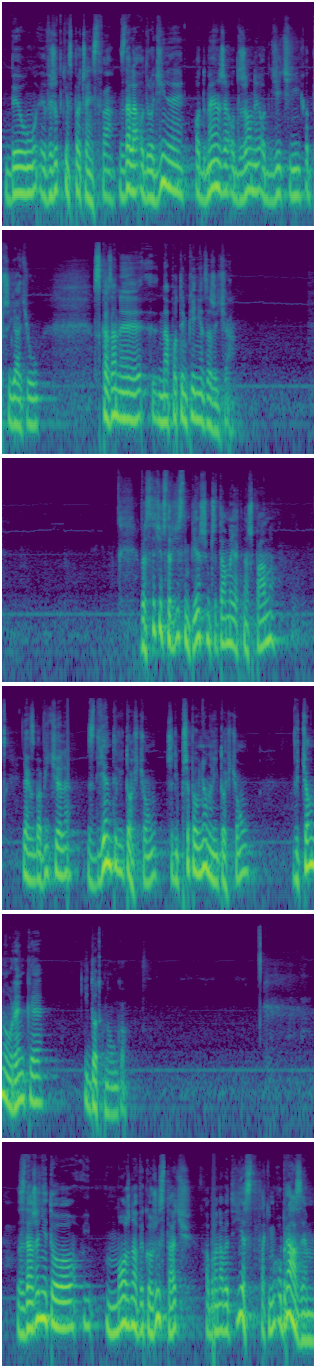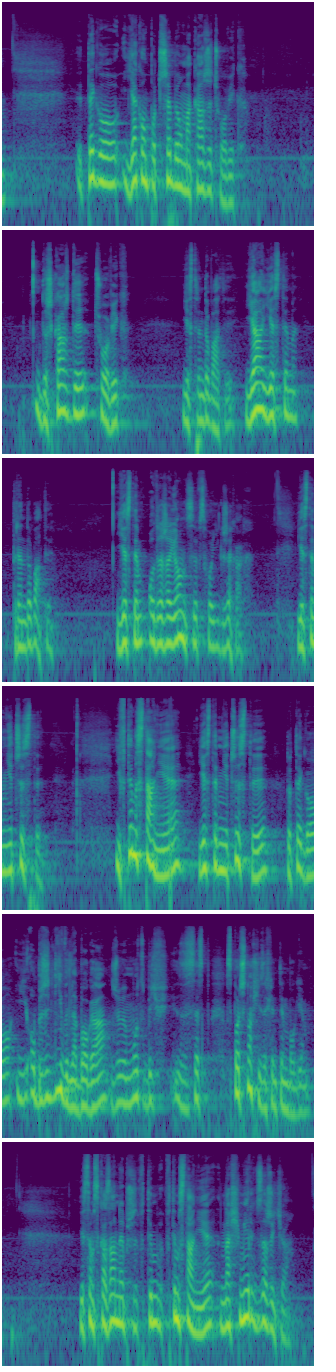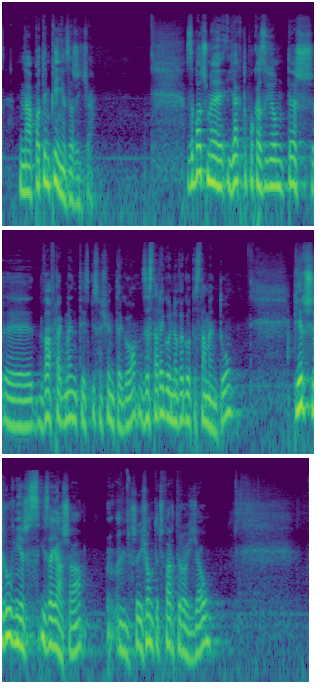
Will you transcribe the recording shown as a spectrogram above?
był wyrzutkiem społeczeństwa, z dala od rodziny, od męża, od żony, od dzieci, od przyjaciół, skazany na potępienie za życia. W wersecie 41 czytamy, jak nasz Pan, jak Zbawiciel, zdjęty litością, czyli przepełniony litością, wyciągnął rękę i dotknął go. Zdarzenie to można wykorzystać, albo nawet jest takim obrazem tego, jaką potrzebę ma każdy człowiek. Gdyż każdy człowiek jest trendowaty. Ja jestem trendowaty. Jestem odrażający w swoich grzechach. Jestem nieczysty. I w tym stanie jestem nieczysty do tego i obrzydliwy dla Boga, żeby móc być w społeczności ze świętym Bogiem. Jestem skazany w tym, w tym stanie na śmierć za życia, na potępienie za życia. Zobaczmy, jak to pokazują też y, dwa fragmenty z Pisma Świętego, ze Starego i Nowego Testamentu. Pierwszy również z Izajasza, 64 rozdział.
